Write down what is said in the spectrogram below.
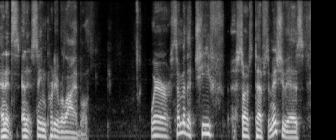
and it's and it seemed pretty reliable where some of the chief starts to have some issue is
